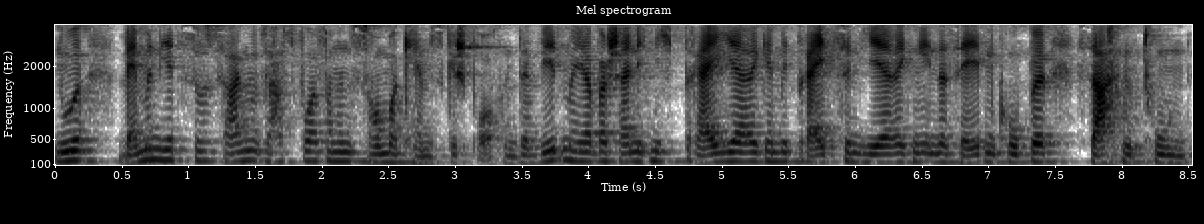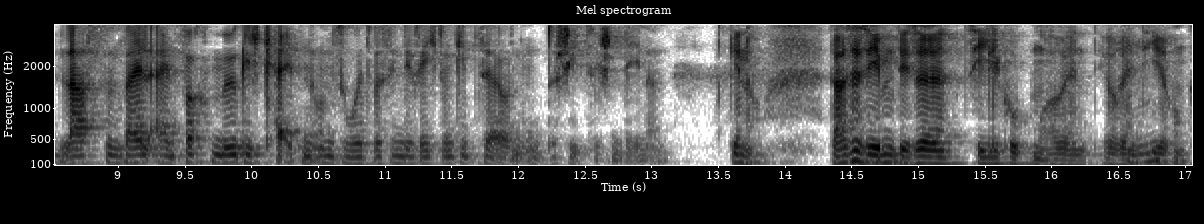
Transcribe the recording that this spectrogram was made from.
Nur wenn man jetzt so sagen, du hast vorher von den Sommercamps gesprochen, da wird man ja wahrscheinlich nicht Dreijährige mit 13-Jährigen in derselben Gruppe Sachen tun lassen, weil einfach Möglichkeiten und so etwas in die Richtung gibt es ja einen Unterschied zwischen denen. Genau. Das ist eben diese Zielgruppenorientierung. Mhm.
